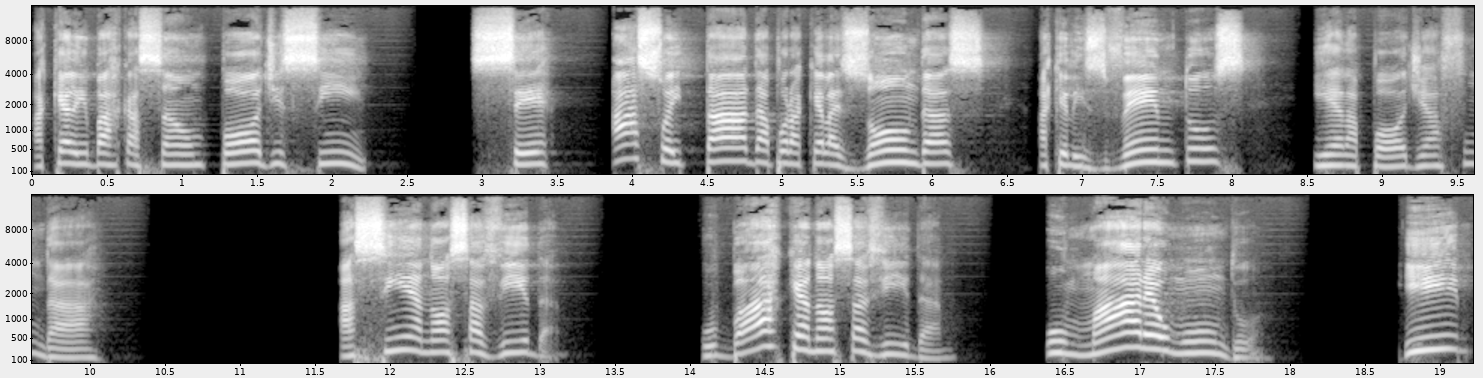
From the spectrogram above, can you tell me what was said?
aquela embarcação pode sim ser açoitada por aquelas ondas, aqueles ventos, e ela pode afundar. Assim é a nossa vida. O barco é a nossa vida. O mar é o mundo. E,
